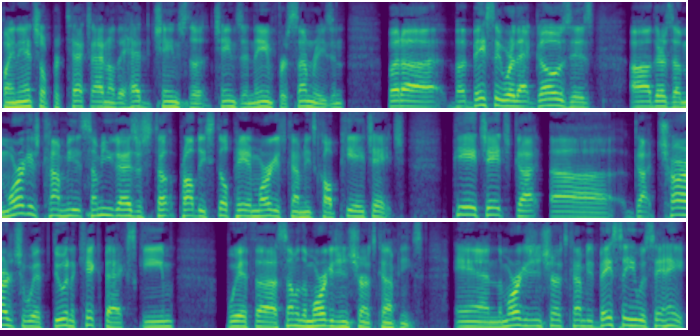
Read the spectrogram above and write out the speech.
financial protection. I don't know they had to change the change the name for some reason, but uh, but basically where that goes is uh, there's a mortgage company. Some of you guys are st- probably still paying mortgage companies called PHH. PHH got uh, got charged with doing a kickback scheme with uh, some of the mortgage insurance companies, and the mortgage insurance companies basically he was saying, "Hey,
